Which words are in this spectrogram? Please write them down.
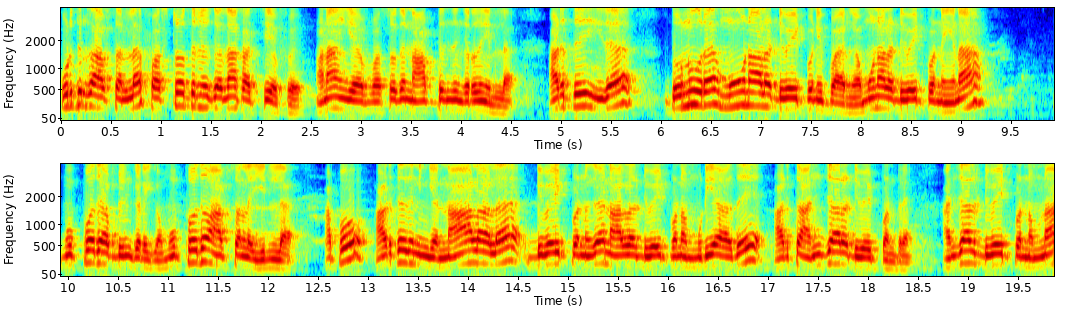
கொடுத்துருக்க ஆப்ஷனில் ஃபஸ்ட் ஒருத்தன் இருக்கிறது தான் ஹச்சிஎஃப் ஆனால் இங்கே ஃபஸ்ட் ஒருத்தன் நாற்பத்தஞ்சுங்கிறதும் இல்லை. அடுத்து இதை தொண்ணூறை மூணால் டிவைட் பண்ணி பாருங்கள் மூணால் டிவைட் பண்ணிங்கன்னா முப்பது அப்படின்னு கிடைக்கும். முப்பதும் ஆப்ஷனில் இல்லை. அப்போது அடுத்தது நீங்கள் நாலால் டிவைட் பண்ணுங்கள் நாலால் டிவைட் பண்ண முடியாது. அடுத்து அஞ்சால் டிவைட் பண்ணுறேன் அஞ்சால் டிவைட் பண்ணோம்னா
